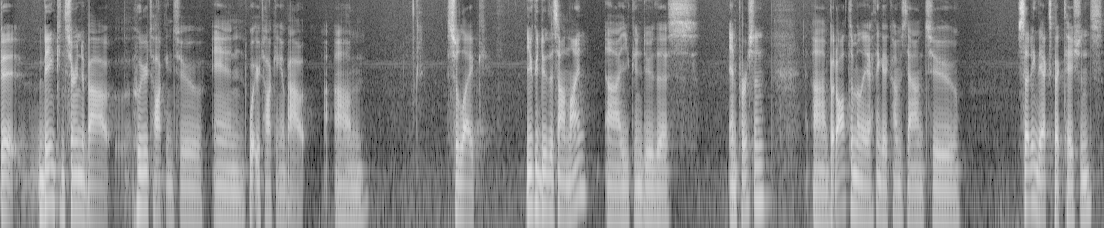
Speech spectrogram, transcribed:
but being concerned about who you're talking to and what you're talking about. Um, so, like, you can do this online, uh, you can do this in person, uh, but ultimately, I think it comes down to setting the expectations.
